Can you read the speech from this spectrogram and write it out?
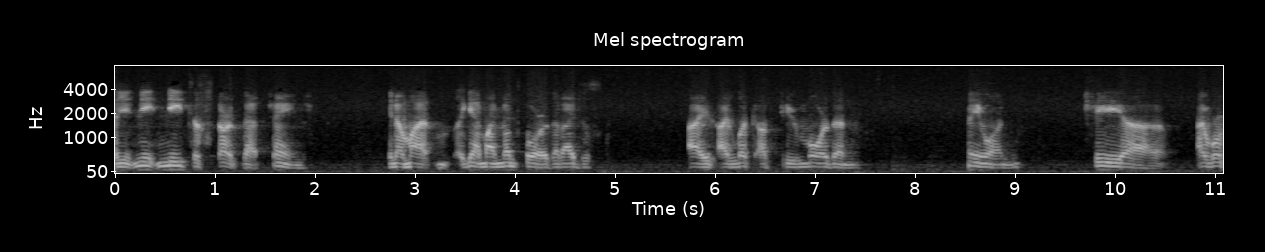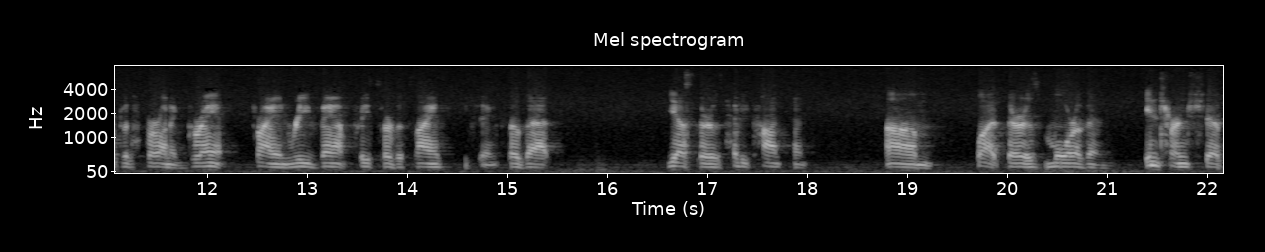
Uh, you need need to start that change. You know, my again, my mentor that I just I, I look up to more than anyone. She, uh, I worked with her on a grant to try and revamp pre-service science teaching so that, yes, there's heavy content, um, but there is more of an internship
